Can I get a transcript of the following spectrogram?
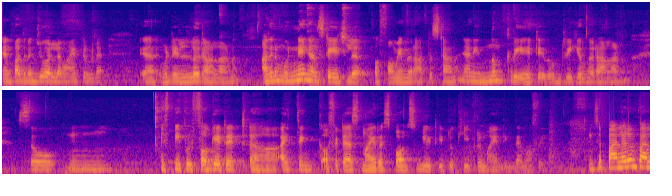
ഞാൻ പതിനഞ്ച് കൊല്ലമായിട്ട് ഇവിടെ ഇവിടെയുള്ള ഒരാളാണ്. അതിന് മുന്നേ ഞാൻ സ്റ്റേജിൽ പെർഫോം ചെയ്യുന്ന ഒരു ആർട്ടിസ്റ്റാണ് ഞാൻ ഇന്നും ക്രിയേറ്റ് ചെയ്തുകൊണ്ടിരിക്കുന്ന ഒരാളാണ്. So if people forget it I think of it as my responsibility to keep reminding them of it പലരും പല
